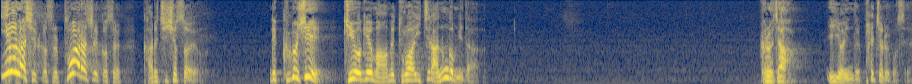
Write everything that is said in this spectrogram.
일어나실 것을 부활하실 것을 가르치셨어요. 근데 그것이 기억의 마음에 들어와 있질 않은 겁니다. 그러자 이 여인들 8절을 보세요.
